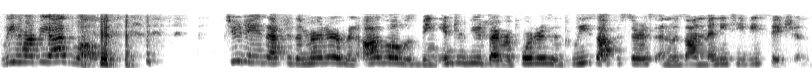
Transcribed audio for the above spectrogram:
Lee Harvey Oswald. Two days after the murder, when Oswald was being interviewed by reporters and police officers and was on many TV stations.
